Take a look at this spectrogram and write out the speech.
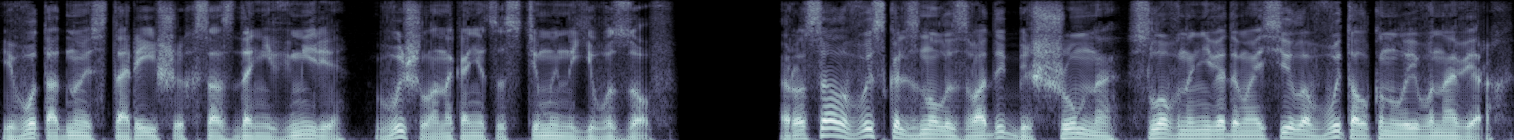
и вот одно из старейших созданий в мире вышло, наконец, из тьмы на его зов. Русал выскользнул из воды бесшумно, словно неведомая сила вытолкнула его наверх.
